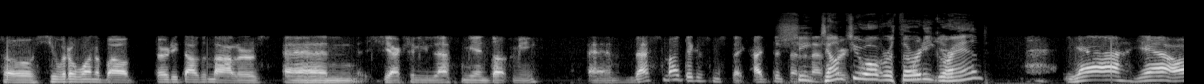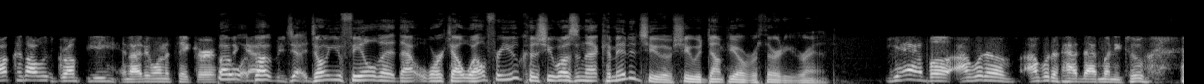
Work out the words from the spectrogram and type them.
so she would have won about thirty thousand dollars, and she actually left me and dumped me. And that's my biggest mistake. I did She dumped you over 30 grand? Yeah, yeah, all because I was grumpy and I didn't want to take her. But, but don't you feel that that worked out well for you? Because she wasn't that committed to you if she would dump you over 30 grand. yeah, but I would have, I would have had that money too.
